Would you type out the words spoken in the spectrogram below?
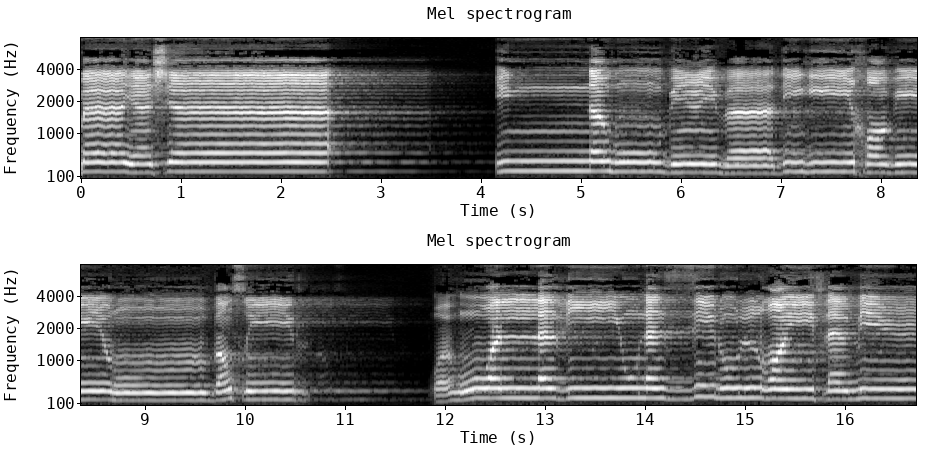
ما يشاء إنه بعباده خبير بصير وهو الذي ينزل الغيث من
